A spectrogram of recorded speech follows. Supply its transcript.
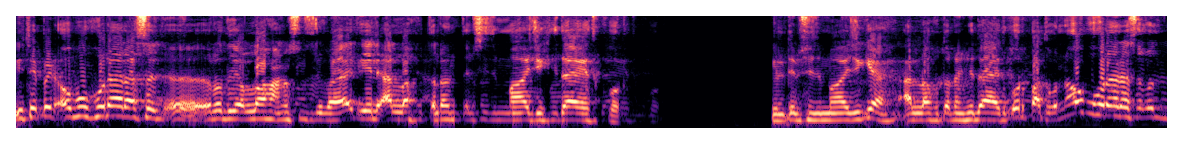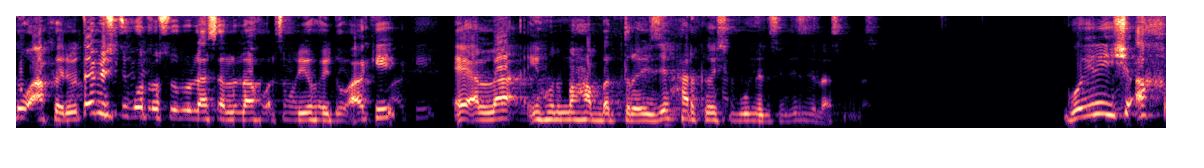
یِتھٕے پٲٹھۍ ابوٗ ہُرارا سۭتۍ رُدی اللہ سٕنٛز رِوایت ییٚلہِ اللہ تعالیٰ ہن تٔمۍ سٕنٛزِ ماجہِ ہِدایت کوٚر ییٚلہِ تٔمۍ سٕنٛزِ ماجہِ کیاہ اللہ تعالیٰ ہن ہِدایت کوٚر پتہٕ ووٚن ابوٗ ہُرارا صٲبن دُعا کٔرِو تٔمِس تہِ کوٚر اللہ علیہ یِہوے دُعا اے اللہ یِہُنٛد محبت ترٲیزِ ہر کٲنٛسہِ موٗمِن سٕنٛدِس دِلس منٛز گوٚو یعنی یہِ چھُ اکھ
